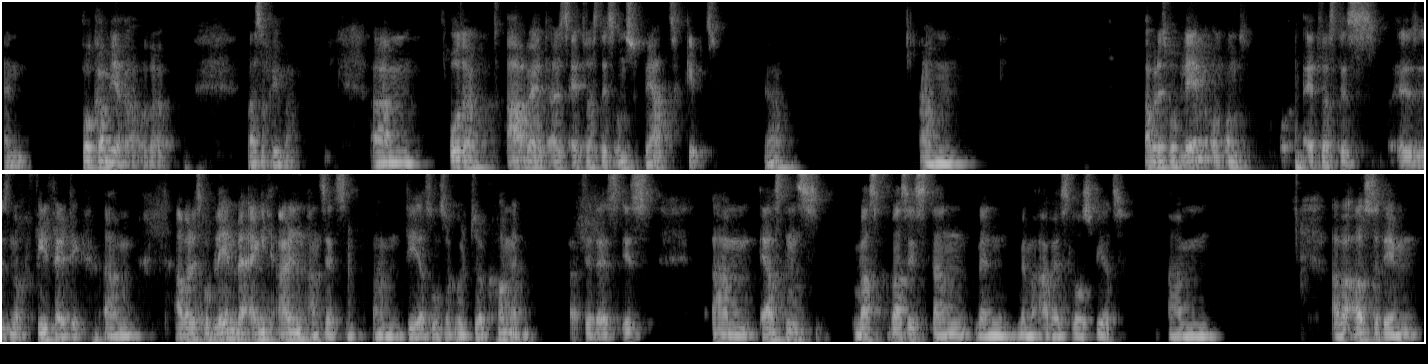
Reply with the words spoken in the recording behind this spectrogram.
ein Programmierer oder was auch immer. Ähm, oder Arbeit als etwas, das uns Wert gibt. Ja? Ähm, aber das Problem, und, und, etwas, das ist noch vielfältig, ähm, aber das Problem bei eigentlich allen Ansätzen, ähm, die aus unserer Kultur kommen, für das ist ähm, erstens, was, was ist dann, wenn, wenn man arbeitslos wird? Aber außerdem,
